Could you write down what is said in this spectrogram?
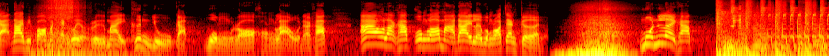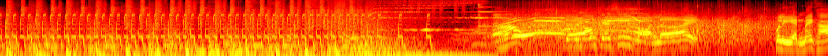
จะได้พี่ปอมาแข่งด้วยหรือไม่ขึ้นอยู่กับวงล้อของเรานะครับ เอาล่ะครับ วงล้อมาได้เลยวงล้อแจ้งเกิด หมุนเลยครับ สซี่ก่อนเลย เปลี่ยนไหมคะ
